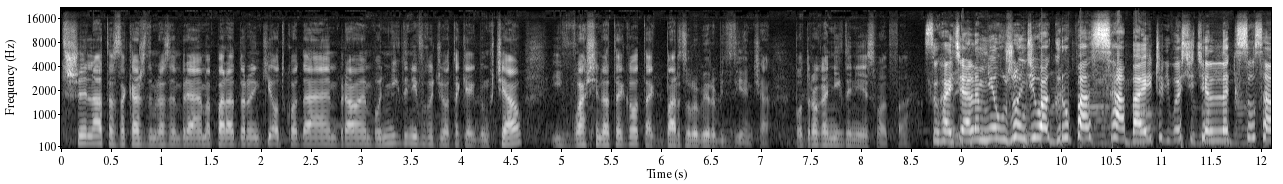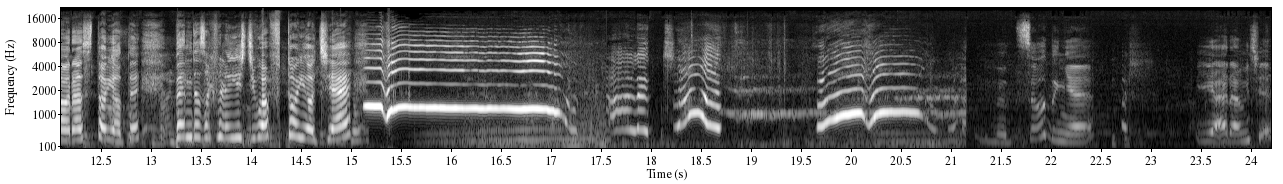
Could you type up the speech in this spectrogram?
trzy lata za każdym razem brałem aparat do ręki, odkładałem, brałem, bo nigdy nie wychodziło tak, jakbym chciał i właśnie dlatego tak bardzo lubię robić zdjęcia, bo droga nigdy nie jest łatwa. Słuchajcie, ale mnie urządziła grupa Sabaj, czyli właściciel Lexusa oraz Toyoty. Będę za chwilę jeździła w Toyocie. Cudnie. Jaram się.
